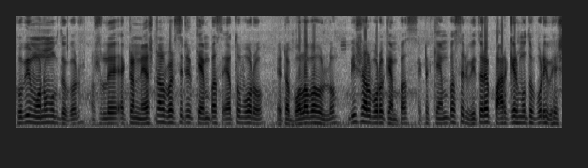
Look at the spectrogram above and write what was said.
খুবই মনোমুগ্ধকর। আসলে একটা ন্যাশনাল ভার্সিটির ক্যাম্পাস এত বড় এটা বলা বাহুল্য। বিশাল বড় ক্যাম্পাস একটা ক্যাম্পাসের ভিতরে পার্কের মতো পরিবেশ।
